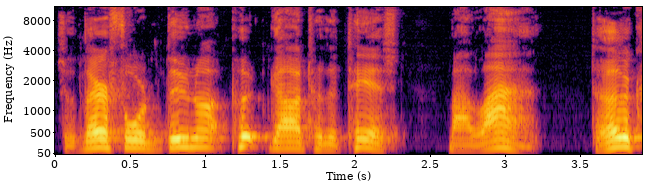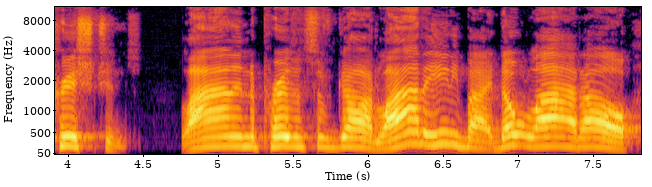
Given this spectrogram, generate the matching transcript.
So therefore, do not put God to the test by lying to other Christians, lying in the presence of God. Lie to anybody. Don't lie at all.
